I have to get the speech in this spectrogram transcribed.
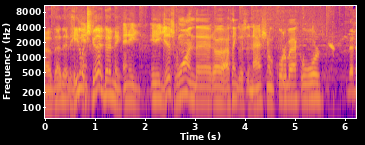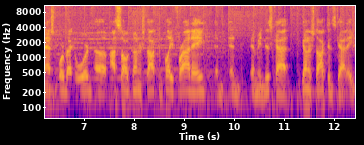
Uh, that, that- he looks And- good, doesn't he? and he and he just won that. Uh, I think it was the National Quarterback Award. that National Quarterback Award. Uh, I saw Gunnar Stockton play Friday, and and I mean this guy Gunnar Stockton's got a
